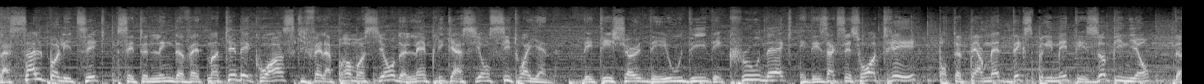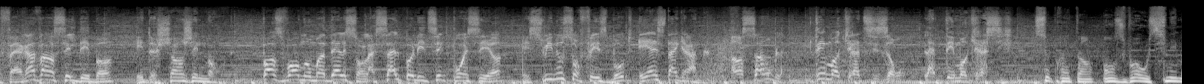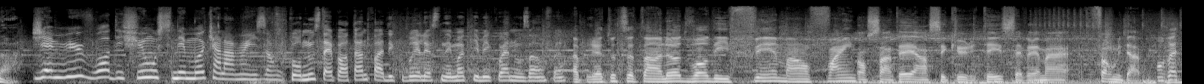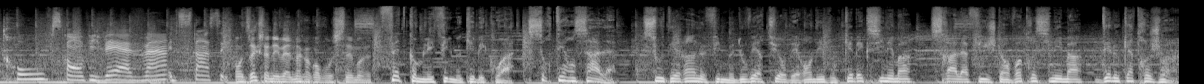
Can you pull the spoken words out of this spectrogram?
La salle politique, c'est une ligne de vêtements québécoise qui fait la promotion de l'implication citoyenne. Des t-shirts, des hoodies, des crewnecks et des accessoires créés pour te permettre d'exprimer tes opinions, de faire avancer le débat et de changer le monde. Passe voir nos modèles sur la sallepolitique.ca et suis-nous sur Facebook et Instagram. Ensemble, démocratisons la démocratie. Ce printemps, on se voit au cinéma. J'aime mieux voir des films au cinéma qu'à la maison. Pour nous, c'est important de faire découvrir le cinéma québécois à nos enfants. Après tout ce temps-là, de voir des films, enfin, on se sentait en sécurité. C'est vraiment formidable. On retrouve ce qu'on vivait avant, distancé. On dirait que c'est un événement quand on va au cinéma. Faites comme les films québécois. Sortez en salle. Souterrain, le film d'ouverture des rendez-vous Québec Cinéma, sera à l'affiche dans votre cinéma dès le 4 juin.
